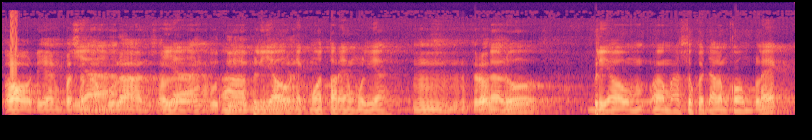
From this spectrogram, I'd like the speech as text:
Oh, dia yang pesan Iya, ambulans, saudara iya, ikutin. eh, beliau naik motor yang mulia. Hmm, terus? Lalu beliau eh, masuk ke dalam komplek.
